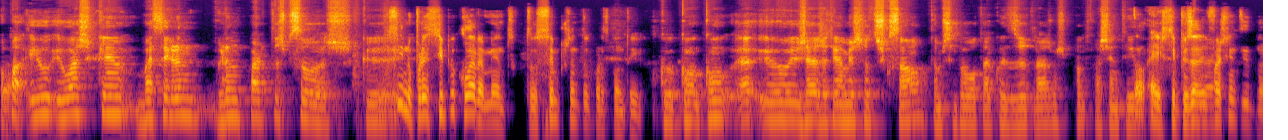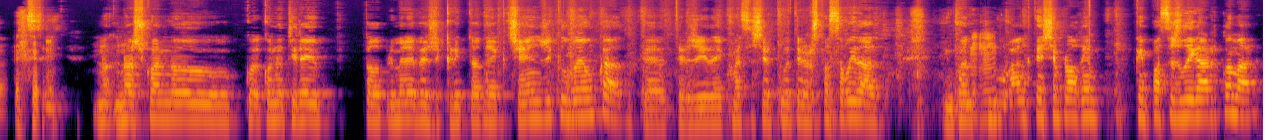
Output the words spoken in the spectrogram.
Opa, eu, eu acho que é- vai ser grande, grande parte das pessoas que Sim, no princípio, claramente, estou 100% de acordo contigo. com- com- eu já, já tivemos esta discussão, estamos sempre a voltar coisas atrás, mas pronto, faz sentido. Então, este episódio É. faz sentido, não é? Sim. Nós, quando, qu- quando eu tirei pela primeira vez a cripto da exchange, aquilo veio um bocado. Que é teres a ideia que começa a ser tu a ter a responsabilidade. Enquanto Uhum. no banco tens sempre alguém quem possas ligar a reclamar.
